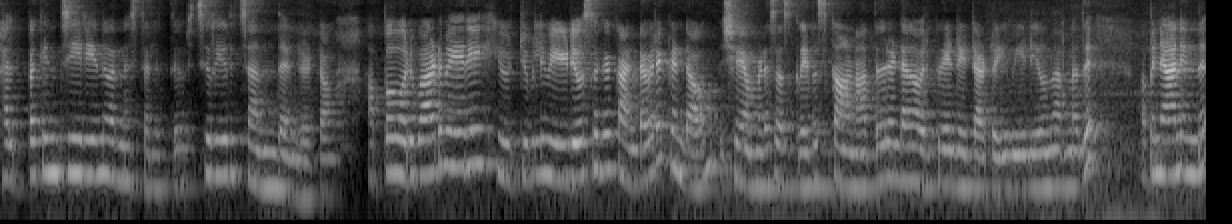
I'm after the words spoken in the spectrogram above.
കൽപ്പകഞ്ചേരി എന്ന് പറഞ്ഞ സ്ഥലത്ത് ഒരു ചെറിയൊരു ചന്ത ഉണ്ട് കേട്ടോ. അപ്പോൾ ഒരുപാട് പേര് യൂട്യൂബിൽ വീഡിയോസൊക്കെ കണ്ടവരൊക്കെ ഉണ്ടാവും. പക്ഷേ നമ്മുടെ സബ്സ്ക്രൈബേഴ്സ് കാണാത്തവരുണ്ടാകും അവർക്ക് വേണ്ടിയിട്ടാട്ടോ ഈ വീഡിയോ എന്ന് പറഞ്ഞത്. അപ്പോൾ ഞാൻ ഇന്ന്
